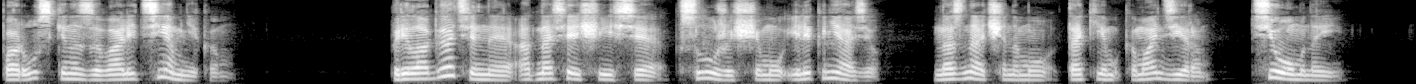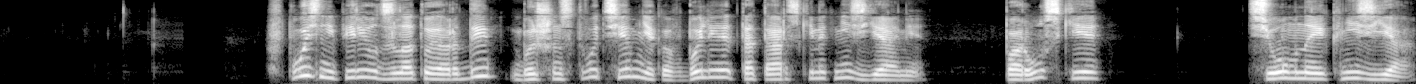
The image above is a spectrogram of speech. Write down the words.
по-русски называли темником. Прилагательное, относящееся к служащему или князю, назначенному таким командиром, темный. В поздний период Золотой Орды большинство темников были татарскими князьями, по-русски «темные князья».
